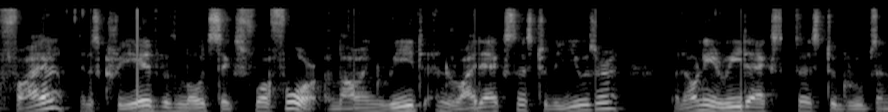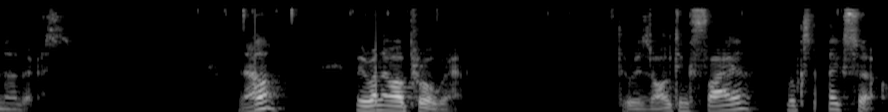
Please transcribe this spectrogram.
file, it is created with mode 644, allowing read and write access to the user, but only read access to groups and others. Now we run our program. The resulting file looks like so.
